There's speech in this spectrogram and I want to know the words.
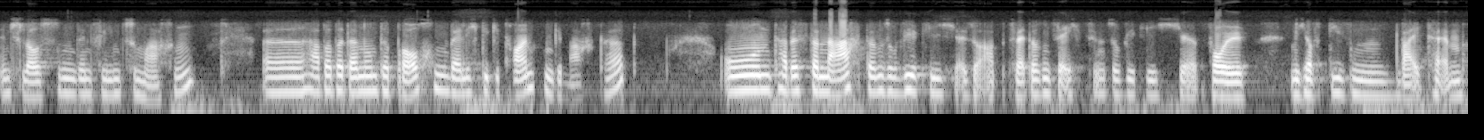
entschlossen, den Film zu machen, äh, habe aber dann unterbrochen, weil ich die Geträumten gemacht habe und habe es danach dann so wirklich, also ab 2016 so wirklich äh, voll mich auf diesen Waldheim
